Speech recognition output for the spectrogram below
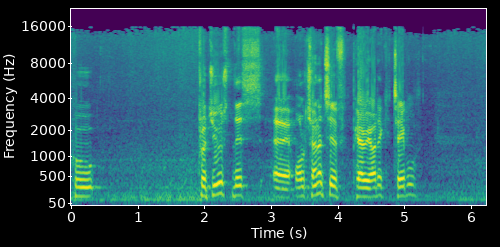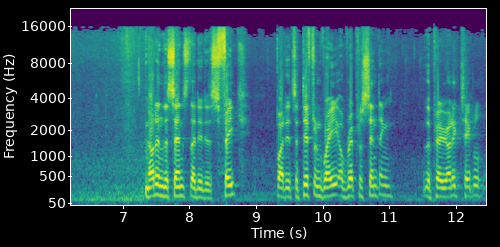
who produced this uh, alternative periodic table. Not in the sense that it is fake, but it's a different way of representing the periodic table,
